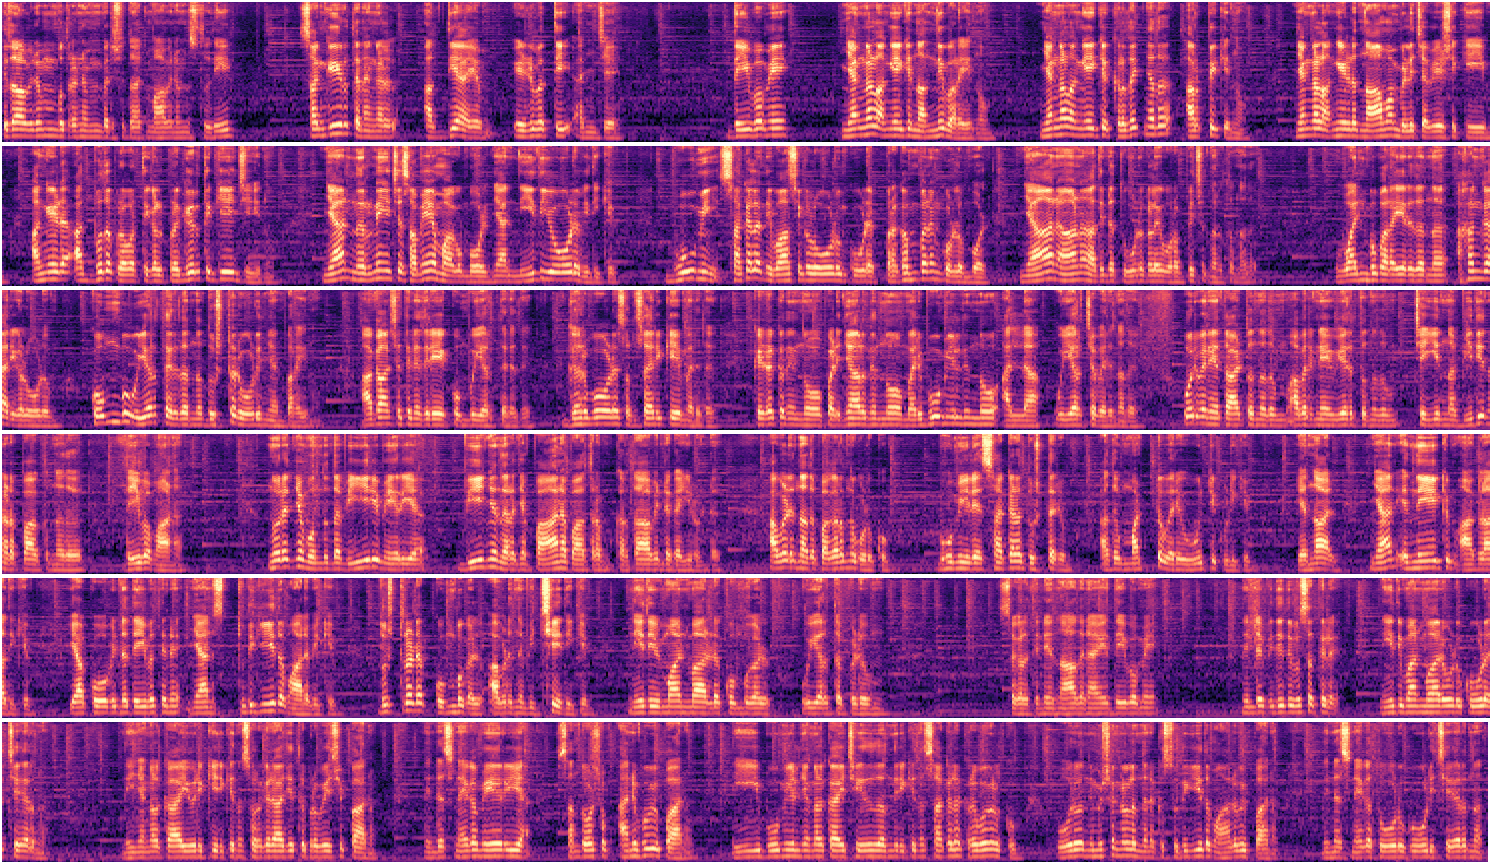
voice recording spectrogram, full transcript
പിതാവിനും പുത്രനും പരിശുദ്ധാത്മാവിനും സ്തുതി. സങ്കീർത്തനങ്ങൾ അദ്ധ്യായം എഴുപത്തി അഞ്ച് ദൈവമേ ഞങ്ങൾ അങ്ങേക്ക് നന്ദി പറയുന്നു. ഞങ്ങൾ അങ്ങേക്ക് കൃതജ്ഞത അർപ്പിക്കുന്നു. ഞങ്ങൾ അങ്ങയുടെ നാമം വിളിച്ചപേക്ഷിക്കുകയും അങ്ങയുടെ അത്ഭുത പ്രവർത്തികൾ പ്രകീർത്തിക്കുകയും ചെയ്യുന്നു. ഞാൻ നിർണയിച്ച സമയമാകുമ്പോൾ ഞാൻ നീതിയോടെ വിധിക്കും. ഭൂമി സകല നിവാസികളോടും കൂടെ പ്രകമ്പനം കൊള്ളുമ്പോൾ ഞാനാണ് അതിന്റെ തൂണുകളെ ഉറപ്പിച്ചു നിർത്തുന്നത്. വൻപ് പറയരുതെന്ന് അഹങ്കാരികളോടും കൊമ്പ് ഉയർത്തരുതെന്ന് ദുഷ്ടരോടും ഞാൻ പറയുന്നു. ആകാശത്തിനെതിരെ കൊമ്പ് ഉയർത്തരുത്. ഗർവോടെ സംസാരിക്കുകയും വരുത് കിഴക്ക് നിന്നോ പടിഞ്ഞാറ് നിന്നോ മരുഭൂമിയിൽ നിന്നോ അല്ല ഉയർച്ച വരുന്നത്. ഒരുവനെ താഴ്ത്തുന്നതും അവരിനെ ഉയർത്തുന്നതും ചെയ്യുന്ന വിധി നടപ്പാക്കുന്നത് ദൈവമാണ്. നുരഞ്ഞു പൊന്തുന്ന വീര്യമേറിയ വീഞ്ഞു നിറഞ്ഞ പാനപാത്രം കർത്താവിന്റെ കയ്യിലുണ്ട്. അവിടുന്ന് അത് പകർന്നു കൊടുക്കും. ഭൂമിയിലെ സകല ദുഷ്ടരും അത് മട്ടുവരെ ഊറ്റിക്കുടിക്കും. എന്നാൽ ഞാൻ എന്നേക്കും ആഹ്ലാദിക്കും. യാക്കോവിന്റെ ദൈവത്തിന് ഞാൻ സ്തുതിഗീതം ആലപിക്കും. ദുഷ്ടരുടെ കൊമ്പുകൾ അവിടുന്ന് വിച്ഛേദിക്കും. നീതിമാന്മാരുടെ കൊമ്പുകൾ ഉയർത്തപ്പെടും. സകലത്തിന്റെ നാഥനായ ദൈവമേ നിന്റെ വിധി ദിവസത്തിൽ നീതിമാന്മാരോട് കൂടെ ചേർന്ന് നീ ഞങ്ങൾക്കായി ഒരുക്കിയിരിക്കുന്ന സ്വർഗരാജ്യത്ത് പ്രവേശിപ്പാനും നിന്റെ സ്നേഹമേറിയ സന്തോഷം അനുഭവിപ്പാനും നീ ഈ ഭൂമിയിൽ ഞങ്ങൾക്കായി ചെയ്തു തന്നിരിക്കുന്ന സകല കൃപകൾക്കും ഓരോ നിമിഷങ്ങളിലും നിനക്ക് സ്തുതിഗീതം ആലപിപ്പാനും. നിന്നെ സ്നേഹത്തോടു കൂടി ചേർന്ന്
